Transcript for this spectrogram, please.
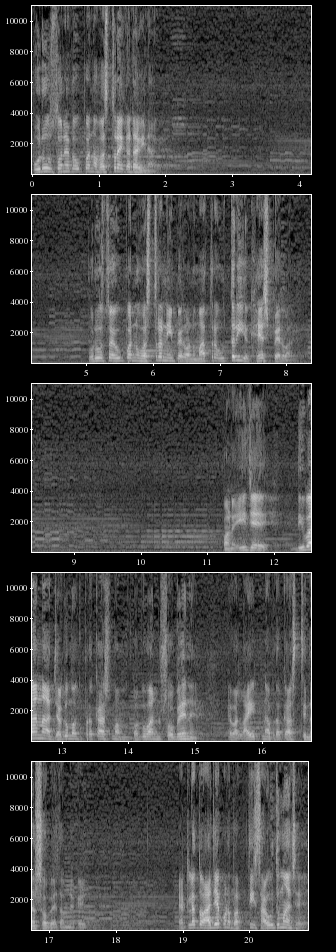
પુરુષોને તો ઉપરના વસ્ત્ર કઢાવી નાખે. પુરુષોએ ઉપરનું વસ્ત્ર નહીં પહેરવાનું, માત્ર ઉત્તરીય ખેસ પહેરવાનું. પણ એ જે દીવાના જગમગ પ્રકાશમાં ભગવાન શોભે ને, એવા લાઇટના પ્રકાશથી ન શોભે, તમને કહી દઉં. એટલે તો આજે પણ ભક્તિ સાઉથમાં છે.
